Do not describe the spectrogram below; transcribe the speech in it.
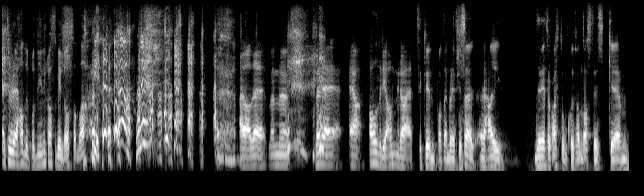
jeg tror jeg hadde på dine klassebilder også, da. Nei da, men, eh, men jeg, jeg, har aldri angra et sekund på at jeg ble frisør. Jeg har, det vet dere alt om hvor fantastisk um,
